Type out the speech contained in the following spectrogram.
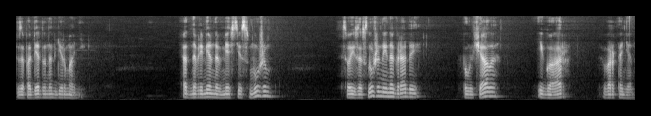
за победу над Германией. Одновременно вместе с мужем свои заслуженные награды получала Игуар Вартанян.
